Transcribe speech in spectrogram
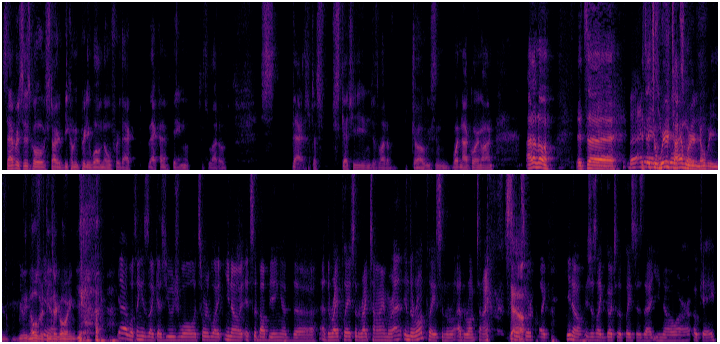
San Francisco started becoming pretty well known for that that kind of thing. Just a lot of that, just sketchy and just a lot of drugs and whatnot going on. I don't know. It's a but I it's, mean, it's a weird time where of- nobody really knows where things know. are going. Yeah, Yeah, well, thing is, like as usual, it's sort of like you know, it's about being at the at the right place at the right time, or at, in the wrong place in the at the wrong time. so Yeah. it's sort of like you know, it's just like go to the places that you know are okay,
